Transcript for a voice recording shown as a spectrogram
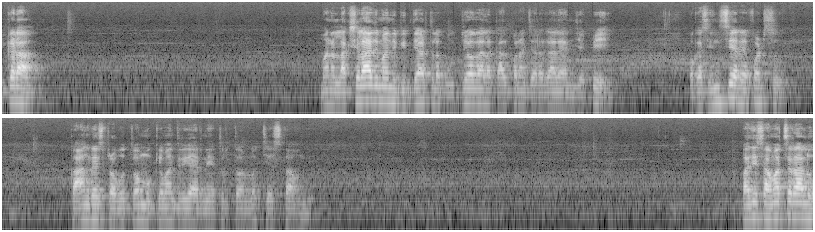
ఇక్కడ మన లక్షలాది మంది విద్యార్థులకు ఉద్యోగాల కల్పన జరగాలి అని చెప్పి ఒక సిన్సియర్ ఎఫర్ట్స్ కాంగ్రెస్ ప్రభుత్వం ముఖ్యమంత్రి గారి నేతృత్వంలో చేస్తూ ఉంది. పది సంవత్సరాలు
